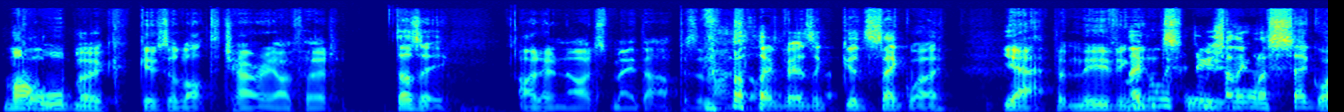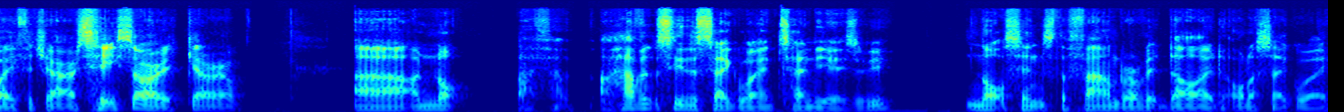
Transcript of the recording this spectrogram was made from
Mark. Wahlberg gives a lot to charity. I've heard. Does he? I don't know. I just made that up as a nice. like, little- there's a good segue. yeah, but moving Maybe into we should do something on a segue for charity. Sorry, carry on. Uh, I'm not. I, th- I haven't seen the Segway in ten years. Have you? Not since the founder of it died on a Segway.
